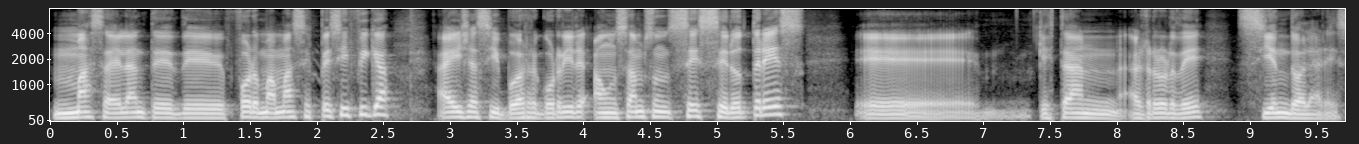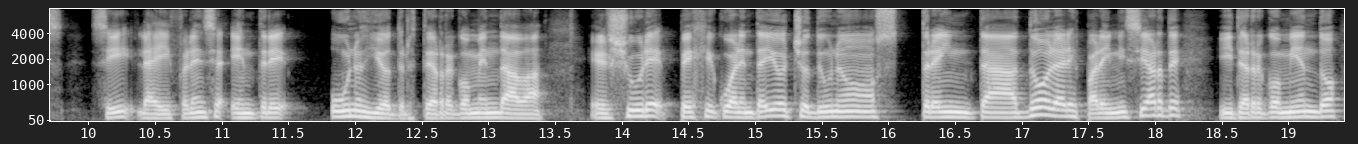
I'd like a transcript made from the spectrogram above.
más adelante de forma más específica, ahí ya sí puedes recurrir a un Samsung C03 eh, que están alrededor de 100 dólares. ¿sí? La diferencia entre unos y otros. Te recomendaba el Shure PG48 de unos 30 dólares para iniciarte y te recomiendo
